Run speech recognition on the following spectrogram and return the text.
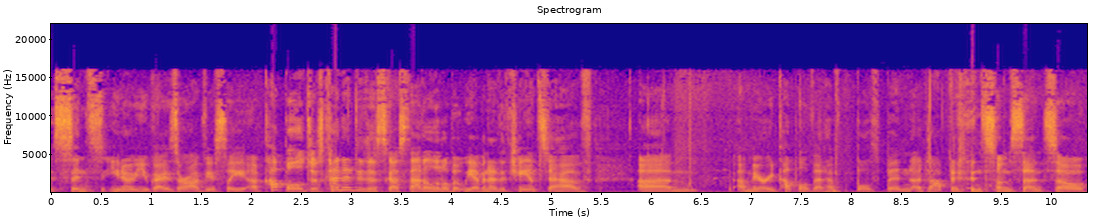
since you know you guys are obviously a couple, just kind of to discuss that a little bit. We haven't had a chance to have um, a married couple that have both been adopted in some sense. So,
